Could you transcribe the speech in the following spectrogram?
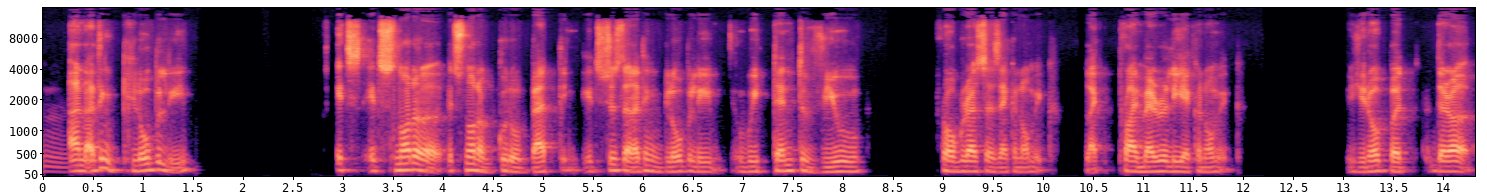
Mm. And I think globally, it's it's not a it's not a good or bad thing. It's just that I think globally we tend to view progress as economic, like primarily economic. You know, but there are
